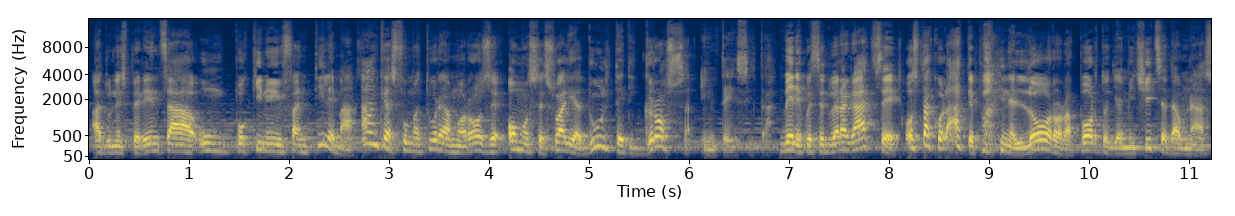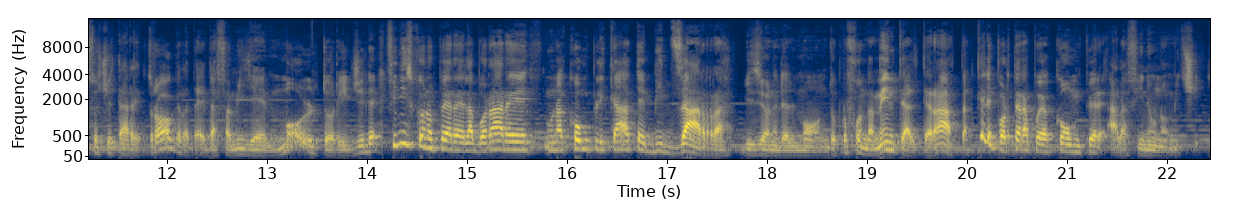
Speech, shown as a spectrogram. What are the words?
ad un'esperienza un pochino infantile ma anche a sfumature amorose omosessuali adulte di grossa intensità. Bene, queste due ragazze, ostacolate poi nel loro rapporto di amicizia da una società retrograda e da famiglie molto rigide, finiscono per elaborare una complicata e bizzarra visione del mondo, profondamente alterata, che le porterà poi a compiere alla fine un omicidio.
